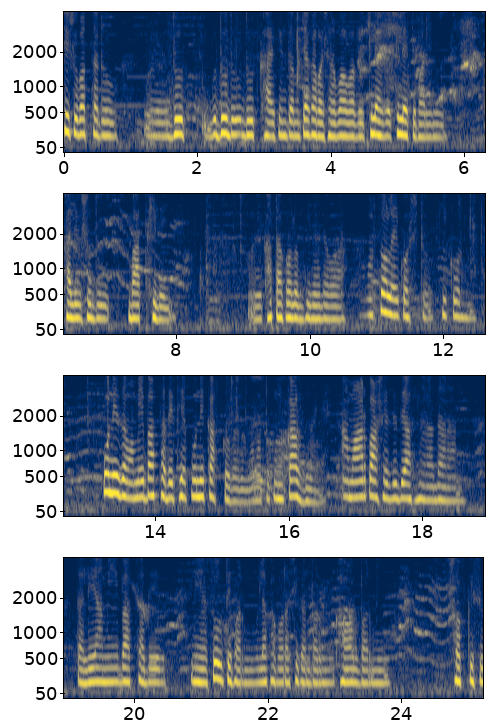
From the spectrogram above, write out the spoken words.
শিশু বাচ্চাটু উম, দুধ দুধ দুধ খায়, কিন্তু আমি টাকা পয়সার অভাবে খিলাইতে খিলাইতে পারিনি। খালি শুধু ভাত খিলেই। খাতা কলম কিনে দেওয়া আমার চলাই কষ্ট, কি করব? কোনে যাব? আমি বাচ্চাদের থেকে কোনে কাজ করব না? আমার তো কোনো কাজ নাই। আমার পাশে যদি আপনারা দাঁড়ান, তাহলে আমি বাচ্চাদের নিয়ে চলতে পারব, লেখাপড়া শেখান পারব, খাওয়ান পারব। সব কিছু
